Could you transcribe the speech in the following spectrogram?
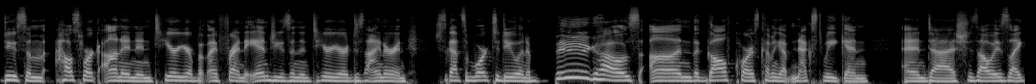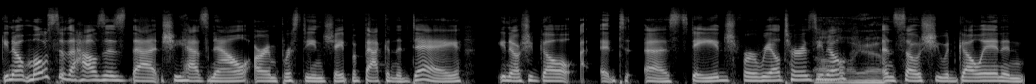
do some housework on an interior. But my friend Angie is an interior designer and she's got some work to do in a big house on the golf course coming up next week. And and uh, she's always like, you know, most of the houses that she has now are in pristine shape, but back in the day. You know, she'd go at a stage for realtors, you know, Oh, yeah. and so she would go in and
